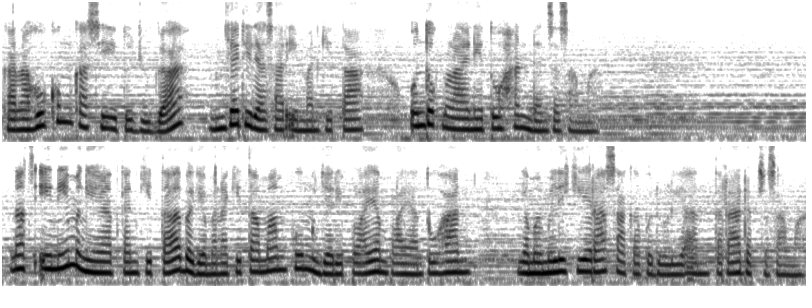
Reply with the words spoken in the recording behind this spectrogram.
Karena hukum kasih itu juga menjadi dasar iman kita untuk melayani Tuhan dan sesama. Nats ini mengingatkan kita bagaimana kita mampu menjadi pelayan-pelayan Tuhan yang memiliki rasa kepedulian terhadap sesama,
